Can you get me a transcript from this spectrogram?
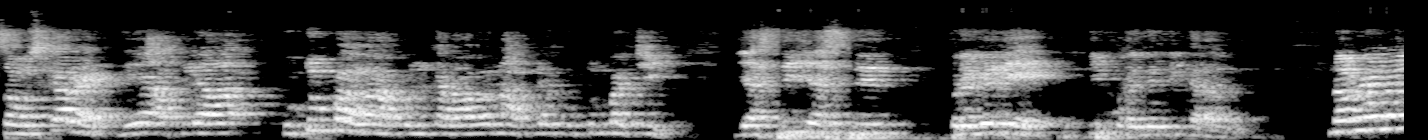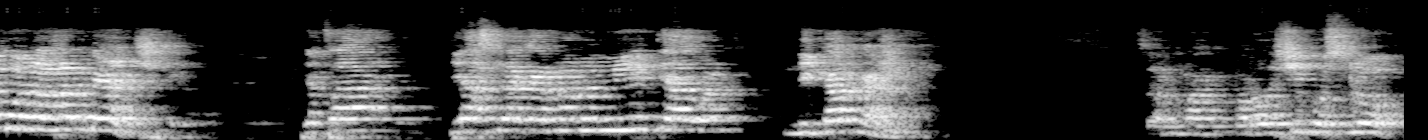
संस्कार आहेत. हे आपल्या कुटुंबावर आपण करावं आणि आपल्या कुटुंबाची जास्तीत जास्त प्रगती आहे ती प्रगती करावी. नव्याण्णव दोन हजार बॅच याचा हे असल्या कारणानं मी त्यावर निकाल काढला. सर मग परवाशी बसलो.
